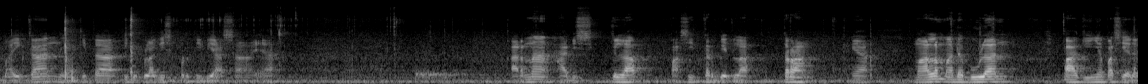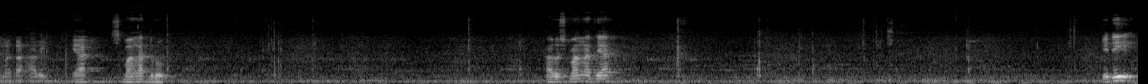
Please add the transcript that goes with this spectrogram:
baikan ya kita hidup lagi seperti biasa ya. Karena habis gelap pasti terbitlah terang ya. Malam ada bulan paginya pasti ada matahari ya. Semangat bro harus semangat ya jadi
